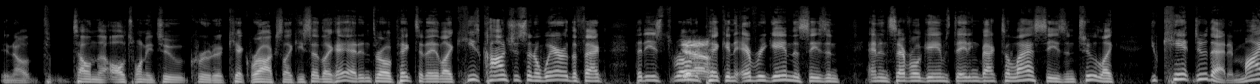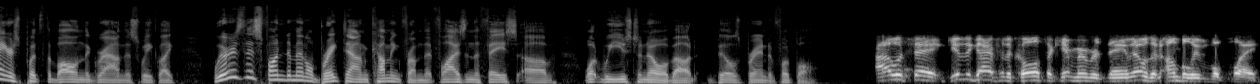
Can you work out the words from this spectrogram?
you know, th- telling the all twenty two crew to kick rocks. Like he said, like, hey, I didn't throw a pick today. Like he's conscious and aware of the fact that he's thrown Yeah. a pick in every game this season and in several games dating back to last season too. Like you can't do that. And Meyers puts the ball in the ground this week. Like where is this fundamental breakdown coming from that flies in the face of what we used to know about Bill's brand of football? I would say give the guy for the Colts. I can't remember his name. That was an unbelievable play.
